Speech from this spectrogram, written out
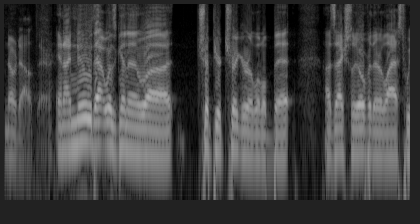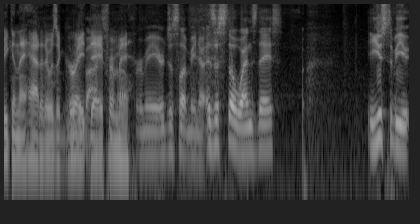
no doubt there. And I knew that was going to uh, trip your trigger a little bit. I was actually over there last week and they had it. It was a great day for me. For me, or just let me know. Is it still Wednesdays? It used to be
